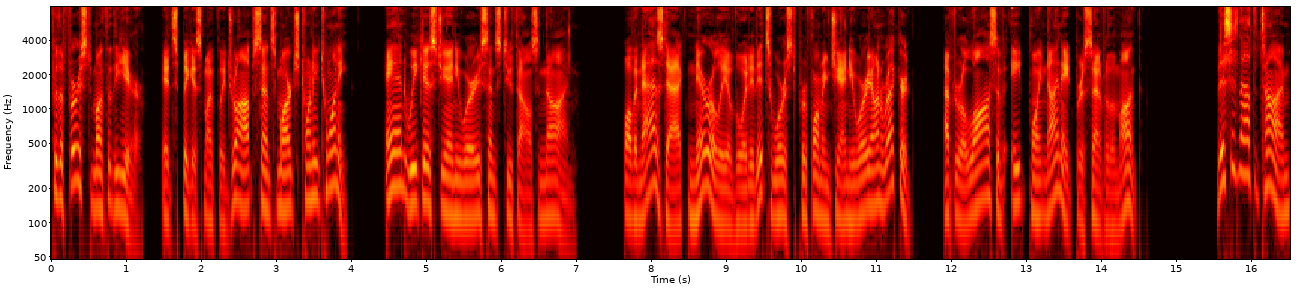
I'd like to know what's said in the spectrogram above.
for the first month of the year, its biggest monthly drop since March 2020, and weakest January since 2009. While the Nasdaq narrowly avoided its worst performing January on record after a loss of 8.98% for the month. This is not the time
